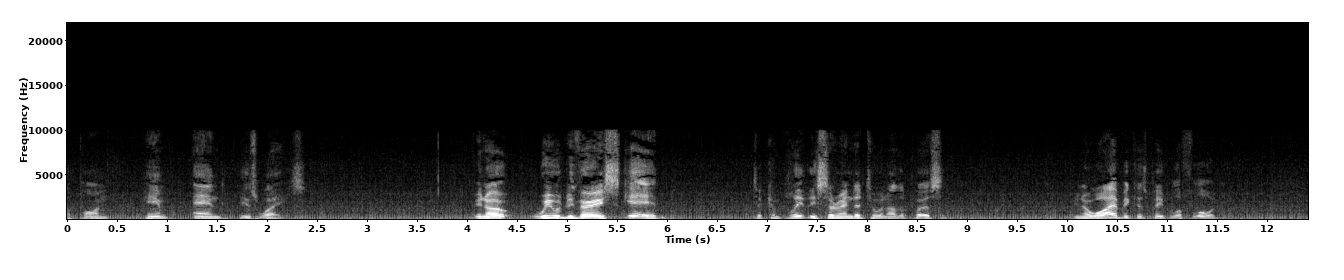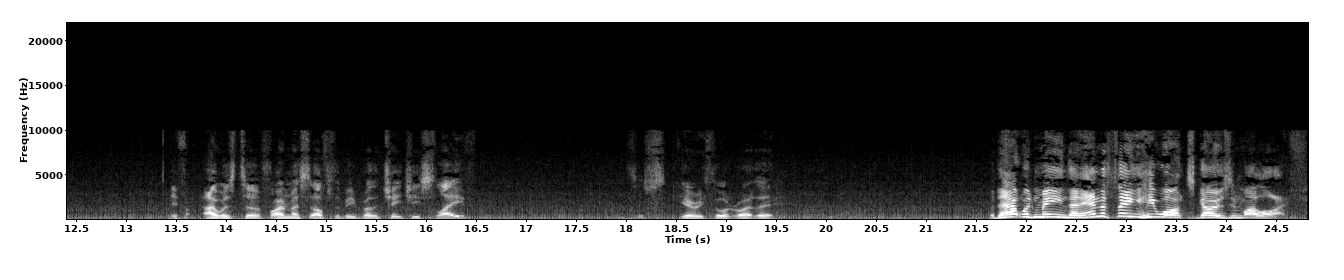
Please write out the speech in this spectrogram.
upon Him and His ways. You know, we would be very scared to completely surrender to another person. You know why? Because people are flawed. If I was to find myself to be Brother Chi Chi's slave, it's a scary thought right there. But that would mean that anything he wants goes in my life.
